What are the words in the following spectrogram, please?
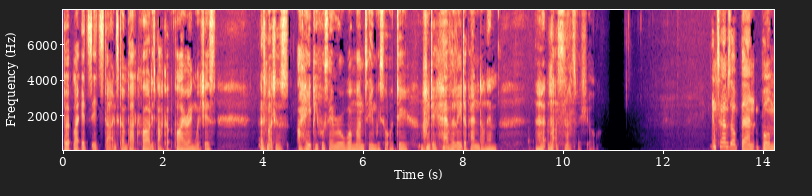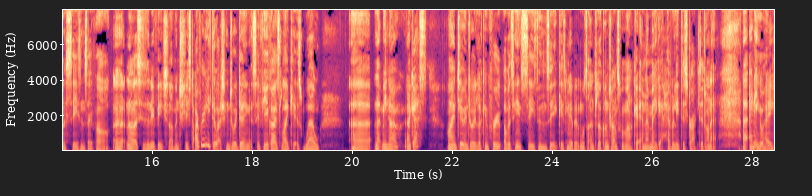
But like it's it's starting to come back. Vardy's back up firing, which is as much as I hate people saying we're a one man team, we sort of do. I do heavily depend on him. Uh, that's that's for sure. In terms of then Bournemouth season so far, uh, now this is a new feature that I've introduced. I really do actually enjoy doing it. So if you guys like it as well, uh, let me know. I guess I do enjoy looking through other teams' seasons. It gives me a bit more time to look on transfer market, and I may get heavily distracted on it. Uh, anyway.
